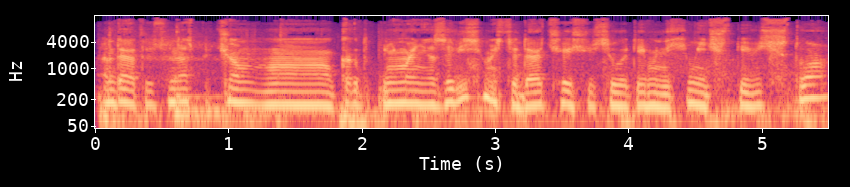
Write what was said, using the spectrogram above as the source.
Да, то есть у нас причем как-то понимание зависимости, да, чаще всего это именно химические вещества,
